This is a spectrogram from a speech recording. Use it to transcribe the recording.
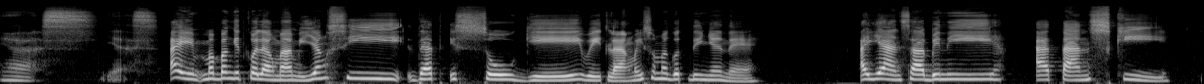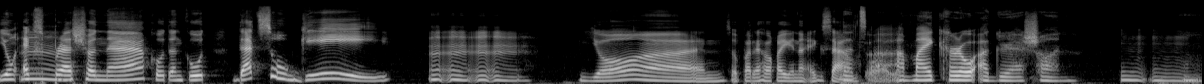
Yes. Yes. Ay, mabanggit ko lang, mami. Yang si That is so gay. Wait lang, may sumagot din yan eh. Ayan, sabi ni Atansky. Yung expression na, quote-unquote, that's so gay. Mm-mm, mm-mm. Yon. So, pareho kayo ng That's example. a, a microaggression. Mm-mm.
